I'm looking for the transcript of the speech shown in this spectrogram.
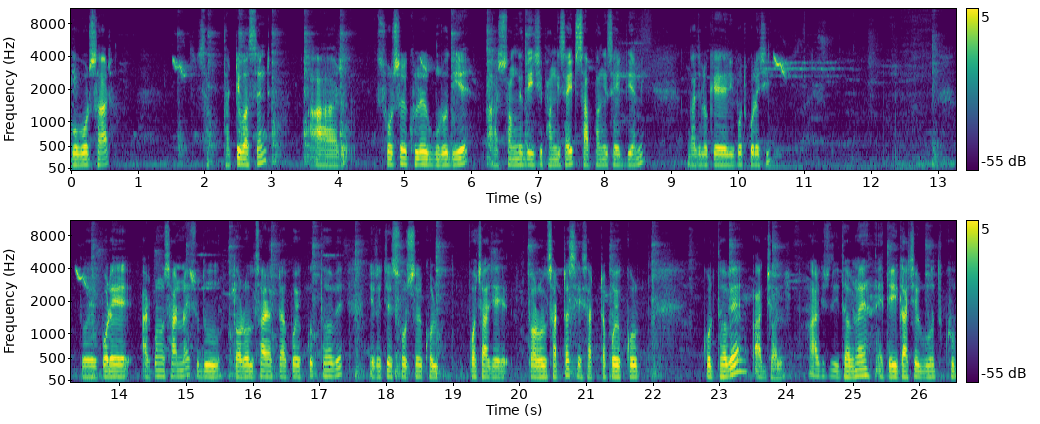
গোবর সার, থার্টি পারসেন্ট। আর সর্ষের খোলের গুঁড়ো দিয়ে, আর সঙ্গে দিয়েছি ফাঙ্গিসাইড, সাব ফাঙ্গিসাইড দিয়ে আমি গাছগুলোকে রিপোর্ট করেছি। তো এরপরে আর কোনো সার নয় শুধু তরল সার একটা প্রয়োগ করতে হবে। যেটা হচ্ছে সর্ষের খোল পচা যে তরল সারটা, সেই সারটা প্রয়োগ কর- করতে হবে আর জল। আর কিছু দিতে হবে না, এতেই গাছের গ্রোথ খুব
